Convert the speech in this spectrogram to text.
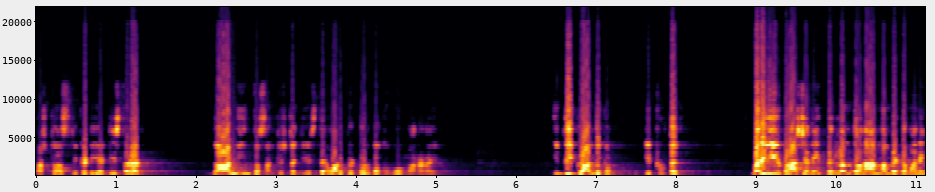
ఫస్ట్ క్లాస్ టికెట్ ఇయ్యి అంటే ఇస్తాడు దాన్ని ఇంత సంక్లిష్టం చేస్తే వాడు పెట్రోల్ బంకుకు పొమ్మన్నాడు ఆయన. ఇది గ్రాంధికం ఇట్లుంటుంది. మరి ఈ భాషని పిల్లంతోన అన్నం పెట్టమని?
